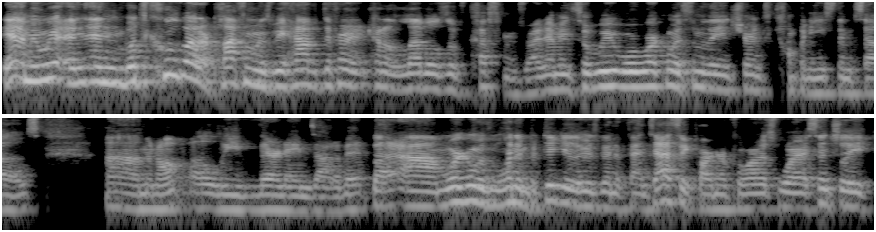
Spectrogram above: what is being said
Yeah, I mean, we, and, and what's cool about our platform is we have different kind of levels of customers, right? I mean, so we, we're working with some of the insurance companies themselves, um, and I'll, I'll leave their names out of it, but um, working with one in particular who's been a fantastic partner for us, where essentially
